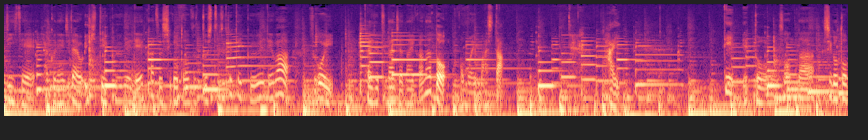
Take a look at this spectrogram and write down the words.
人生100年時代を生きていく上でかつ仕事をずっとし続けていく上ではすごい大切なんじゃないかなと思いました。はいで、えっと、そんな仕事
